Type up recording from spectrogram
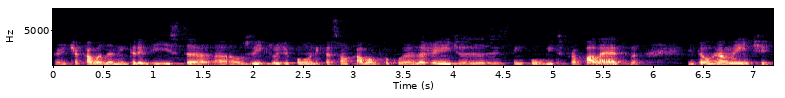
a gente acaba dando entrevista, os veículos de comunicação acabam procurando para palestra. Então, realmente,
